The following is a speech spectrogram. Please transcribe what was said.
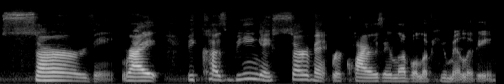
serving, right? Because being a servant requires a level of humility,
